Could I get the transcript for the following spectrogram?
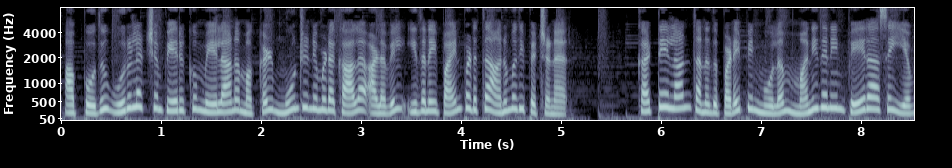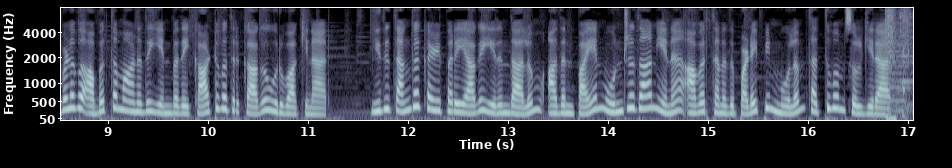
அப்போது ஒரு லட்சம் பேருக்கும் மேலான மக்கள் மூன்று நிமிட கால அளவில் இதனை பயன்படுத்த அனுமதி பெற்றனர். கட்டேலான் தனது படைப்பின் மூலம் மனிதனின் பேராசை எவ்வளவு அபத்தமானது என்பதை காட்டுவதற்காக உருவாக்கினார். இது தங்கக் கழிப்பறையாக இருந்தாலும் அதன் பயன் ஒன்றுதான் என அவர் தனது படைப்பின் மூலம் தத்துவம் சொல்கிறார்.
